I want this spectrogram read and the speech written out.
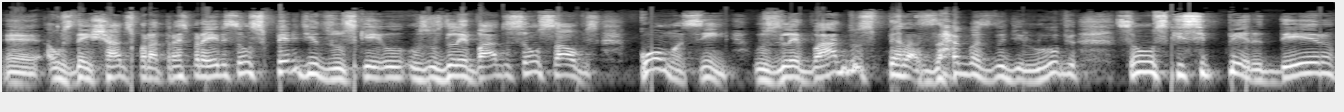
é, os deixados para trás, para eles, são os perdidos. Os, que, os, os levados são os salvos. Como assim? Os levados pelas águas do dilúvio são os que se perderam,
